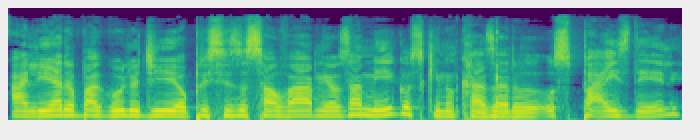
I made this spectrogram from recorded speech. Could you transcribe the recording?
ali era o bagulho de eu preciso salvar meus amigos, que no caso eram os pais dele.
